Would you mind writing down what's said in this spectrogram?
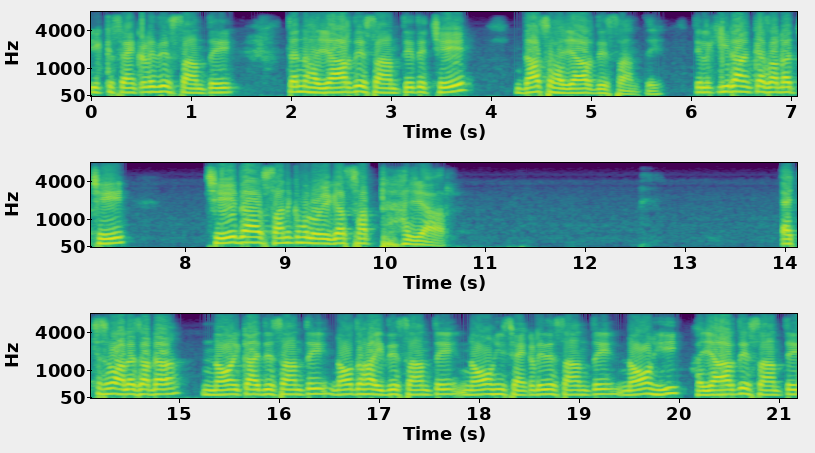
ਇੱਕ ਸੈਂਕੜੇ ਦੇ ਸਥਾਨ ਤੇ 3000 ਦੇ ਸਥਾਨ ਤੇ ਤੇ 6 10000 ਦੇ ਸਥਾਨ ਤੇ। ਤੇ ਲਕੀਰਾ ਅੰਕ ਹੈ ਸਾਡਾ 6 6 ਦਾ ਸਥਾਨਕ ਮੁੱਲ ਹੋਏਗਾ 60000 ਐਚ ਸਵਾਲ ਹੈ ਸਾਡਾ 9 ਇਕਾਈ ਦੇ ਸਥਾਨ ਤੇ 9 ਦਹਾਈ ਦੇ ਸਥਾਨ ਤੇ 9 ਹੀ ਸੈਂਕੜੇ ਦੇ ਸਥਾਨ ਤੇ 9 ਹੀ ਹਜ਼ਾਰ ਦੇ ਸਥਾਨ ਤੇ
